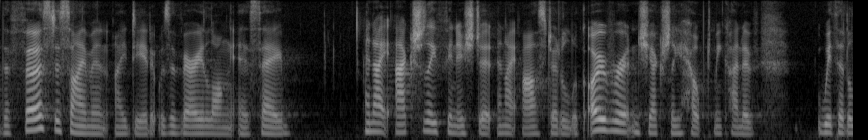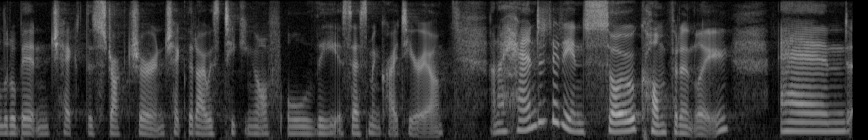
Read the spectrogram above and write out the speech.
the first assignment I did it was a very long essay. And I actually finished it and I asked her to look over it and she actually helped me kind of with it a little bit and checked the structure and checked that I was ticking off all the assessment criteria. And I handed it in so confidently and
